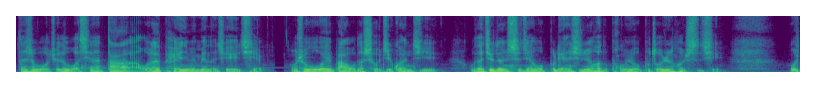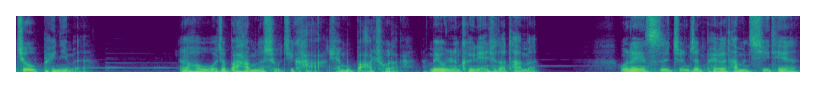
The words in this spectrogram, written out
但是我觉得我现在大了，我来陪你们面对这一切。我说，我也把我的手机关机。我在这段时间，我不联系任何的朋友，不做任何事情，我就陪你们。然后我就把他们的手机卡全部拔出来，没有人可以联系到他们。我那一次整整陪了他们七天，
